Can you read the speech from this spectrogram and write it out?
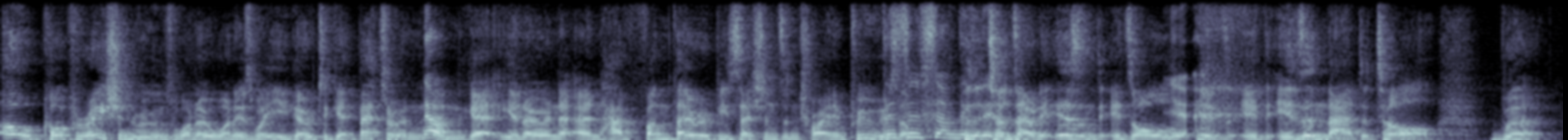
Oh, corporation rooms 101 is where you go to get better and, No. and get you know and, and have fun therapy sessions and try and improve This yourself. Because it turns out it isn't. It's all Yeah. it, it isn't that at all. But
